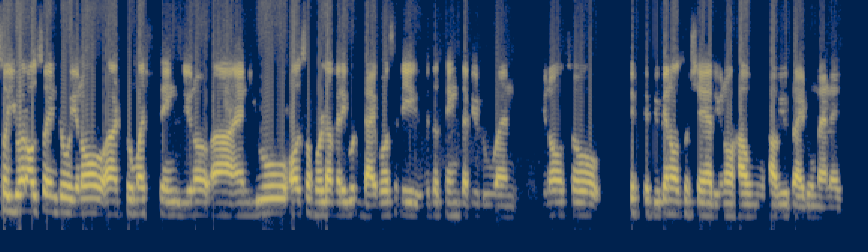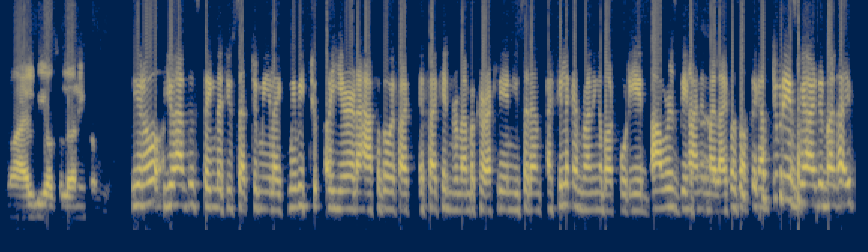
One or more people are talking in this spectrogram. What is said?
So you are also into, you know, uh, too much things, you know, uh, and you also hold a very good diversity with the things that you do, and you know, so if, if you can also share, you know, how how you try to manage know, I'll be also learning from you. You know, you have this thing that you said to me like maybe two, a year and a half ago, if I if I can remember correctly, and you said I feel like I'm running about 48 hours behind in my life or something. I'm two days behind in my life,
